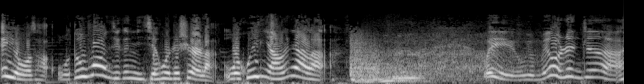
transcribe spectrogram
哎呦我操，我都忘记跟你结婚这事儿了，我回娘家了。”喂，有没有认真啊？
